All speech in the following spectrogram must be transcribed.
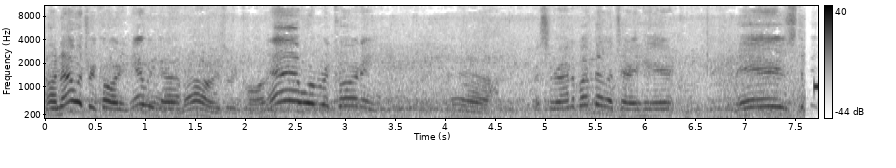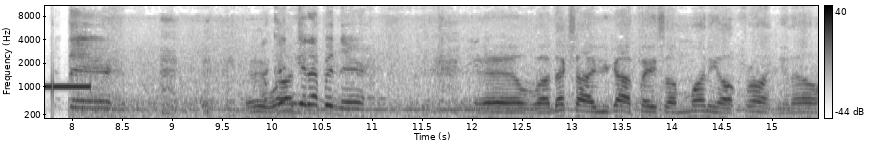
Oh, now it's recording. There we go. Now it's recording. Now we're recording. Yeah. We're surrounded by military here. There's the bitch up there. Hey, I watch. couldn't get up in there. Yeah, well, next time you gotta pay some money up front, you know.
